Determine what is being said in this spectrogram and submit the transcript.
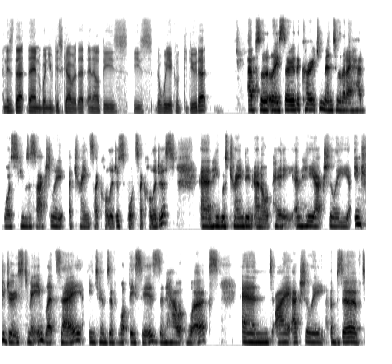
And is that then when you've discovered that NLP is, is the vehicle to do that? Absolutely. So the coach and mentor that I had was he was actually a trained psychologist, sports psychologist, and he was trained in NLP. And he actually introduced me, let's say, in terms of what this is and how it works. And I actually observed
